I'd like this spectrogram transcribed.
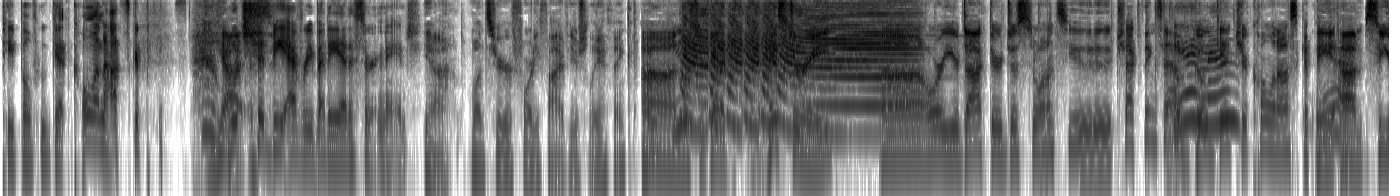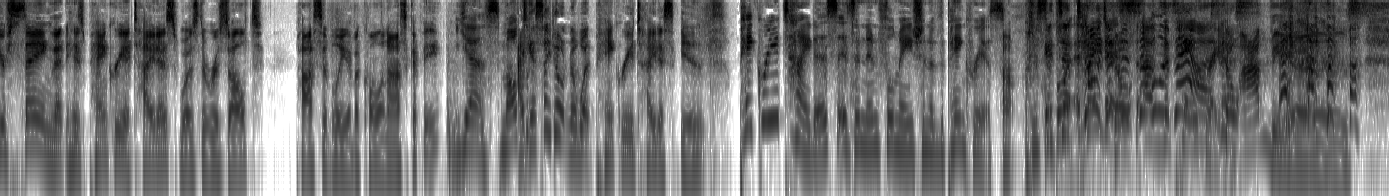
people who get colonoscopies, Yeah, which should be everybody at a certain age. Yeah, once you're 45, usually, I think. Uh, unless you've got a history uh, or your doctor just wants you to check things out. Yeah, Go man. get your colonoscopy. Yeah. Um, so you're saying that his pancreatitis was the result possibly of a colonoscopy? Yes, I multiple guess I don't know what pancreatitis is. pancreatitis is an inflammation of the pancreas. Just It's simple- a No, titus as simple of the pancreas. So obvious.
